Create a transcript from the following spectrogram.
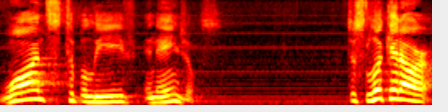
wants to believe in angels. Just look at our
